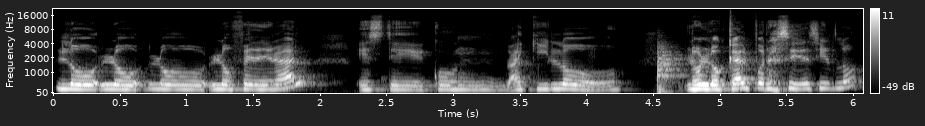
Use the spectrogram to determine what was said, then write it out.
lo, lo, lo, lo federal, este, con aquí lo, lo local, por así decirlo,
